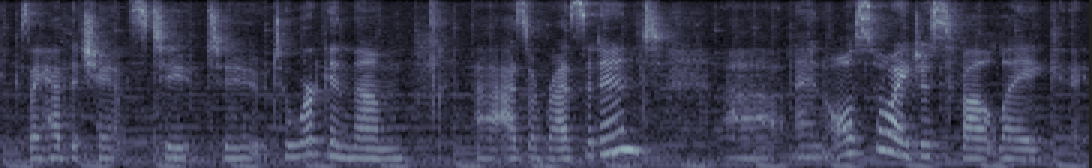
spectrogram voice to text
because I had the chance to, to, to work in them uh, as a resident. Uh, and also I just felt like,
